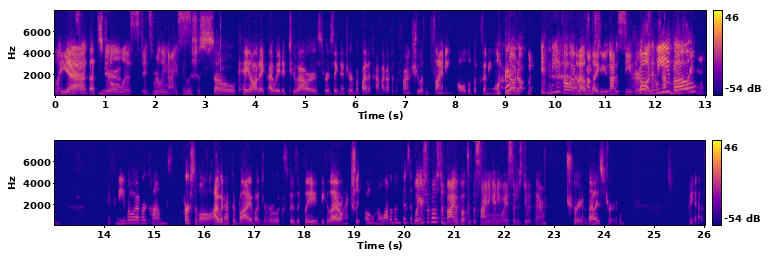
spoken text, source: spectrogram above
like Yeah, like, that's middle true. list. It's really nice. it was just so chaotic i waited two hours for a signature but by the time i got to the front she wasn't signing all the books anymore no, no. But if Nevo ever comes like, to you, you got to see her. "Oh, 'cause it'll- that'll be a great Nevo? if nevo ever comes first of all i would have to buy a bunch of her books physically because i don't actually own a lot of them physically Well, you're supposed to buy a book at the signing anyway, so just do it there. True. That is true. But yes,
